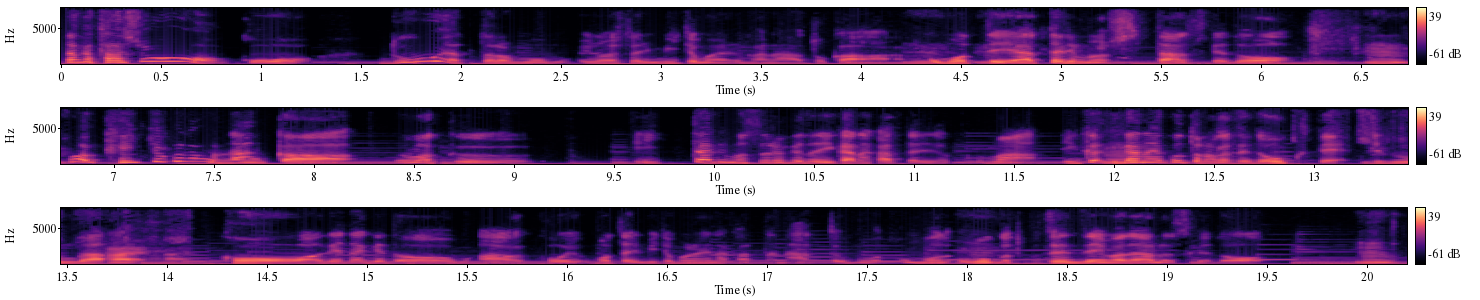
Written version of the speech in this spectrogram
なんか多少、こう、どうやったらもういろんな人に見てもらえるかなとかうん思ってやったりもしてたんですけど、うん。まあ結局でもなんかうまくいったりもするけどいかなかったりまあいか,、うん。いかないことの方が全然多くて、自分が。こう上げたけど、あこう思ったより見てもらえなかったなって思う思う思うことも全然今であるんですけど、うん。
